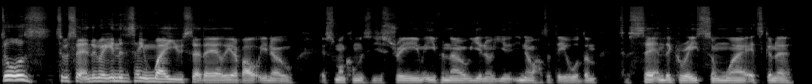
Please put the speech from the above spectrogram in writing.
does to a certain degree. In the same way you said earlier about you know if someone comes into your stream, even though you know you, you know how to deal with them to a certain degree, somewhere it's gonna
